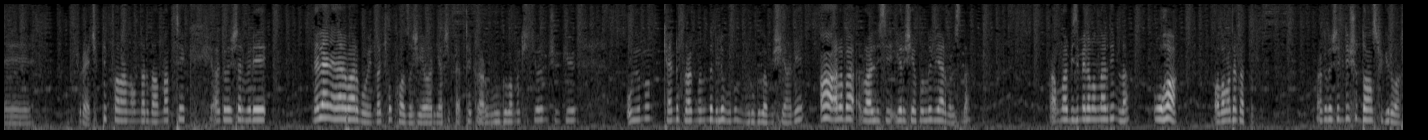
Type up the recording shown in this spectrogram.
Ee, şuraya çıktık falan onları da anlattık. Arkadaşlar böyle neler neler var bu oyunda. Çok fazla şey var gerçekten. Tekrar vurgulamak istiyorum çünkü oyunun kendi fragmanında bile bunu vurgulamış yani. Aa araba rallisi yarışı yapıldığı bir yer burası da. Bunlar bizim elemanlar değil mi la? Oha! Adama tek attım. Arkadaşlar bir de şu dans figürü var.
